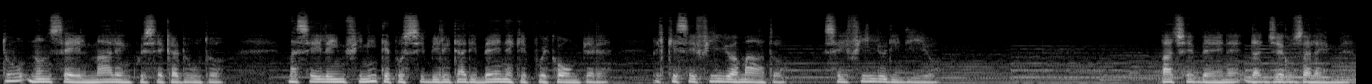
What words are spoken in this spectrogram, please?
Tu non sei il male in cui sei caduto, ma sei le infinite possibilità di bene che puoi compiere, perché sei figlio amato, sei figlio di Dio. Pace e bene da Gerusalemme.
